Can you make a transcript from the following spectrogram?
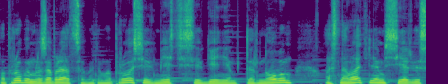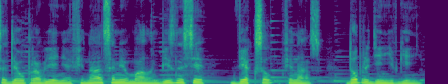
Попробуем разобраться в этом вопросе вместе с Евгением Терновым, основателем сервиса для управления финансами в малом бизнесе Vexel Finance. Добрый день, Евгений.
